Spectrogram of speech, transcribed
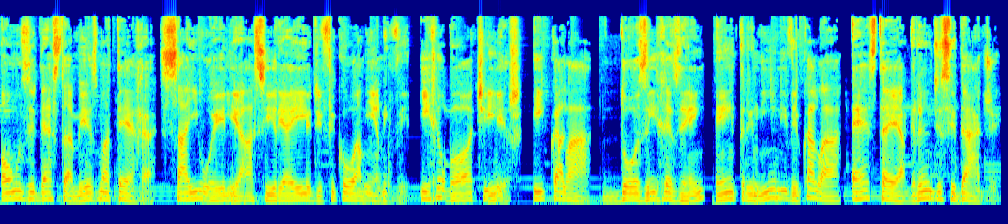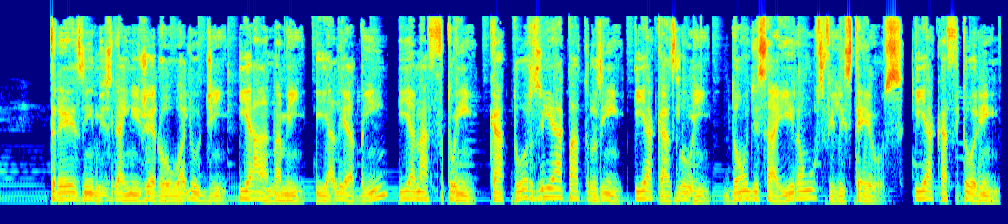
11 Desta mesma terra saiu ele a Assíria e edificou a Nínive, e Rebote e Ir, e Calá. 12 E Rezem, entre Nínive e Calá, esta é a grande cidade. 13 E Misraim gerou a Ludim, e a Anamim, e a Leabim, e a Naphtuim. 14 E a Patruzim, e a Casluim, donde saíram os filisteus, e a Caftorim.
